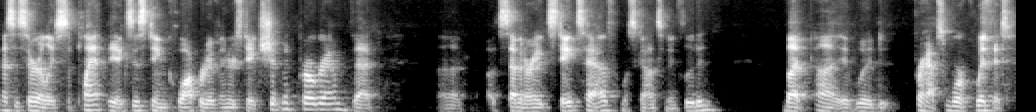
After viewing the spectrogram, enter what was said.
necessarily supplant the existing cooperative interstate shipment program that uh, seven or eight states have, Wisconsin included, but uh, it would perhaps work with it.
